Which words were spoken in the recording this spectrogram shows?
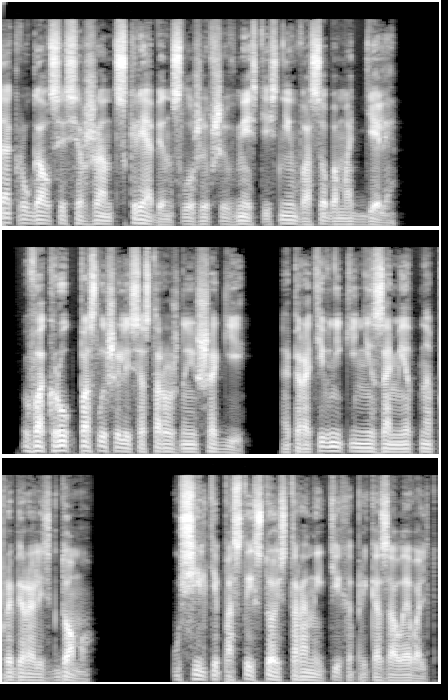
Так ругался сержант Скрябин, служивший вместе с ним в особом отделе. Вокруг послышались осторожные шаги. Оперативники незаметно пробирались к дому. «Усильте посты с той стороны», — тихо приказал Эвальд.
